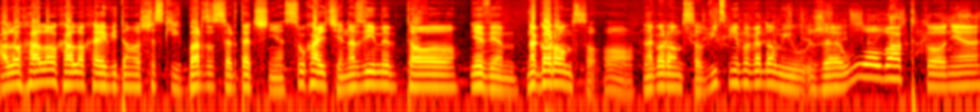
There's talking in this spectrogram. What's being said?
Halo, halo, halo, hej, witam was wszystkich bardzo serdecznie. Słuchajcie, nazwijmy to, nie wiem, na gorąco. O, na gorąco. Widz mnie powiadomił, że łowatko, nie?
